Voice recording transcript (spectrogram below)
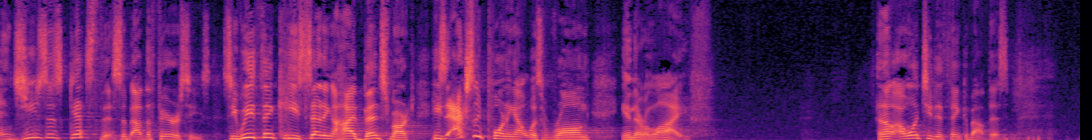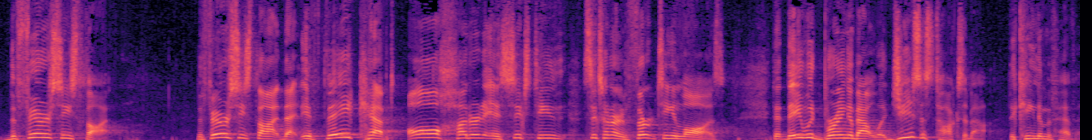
And Jesus gets this about the Pharisees. See, we think he's setting a high benchmark, he's actually pointing out what's wrong in their life. And I want you to think about this. The Pharisees thought, the Pharisees thought that if they kept all 116, 613 laws, that they would bring about what Jesus talks about, the kingdom of heaven.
